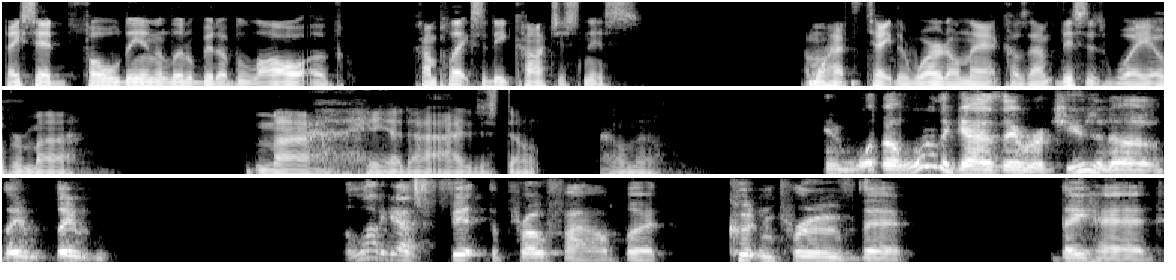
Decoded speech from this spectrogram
They said fold in a little bit of law of complexity consciousness. I'm gonna have to take their word on that because I'm. This is way over my my head. I, I just don't. I don't know. And well, one of the guys they were accusing of, they they a lot of guys fit the profile, but couldn't prove that they had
